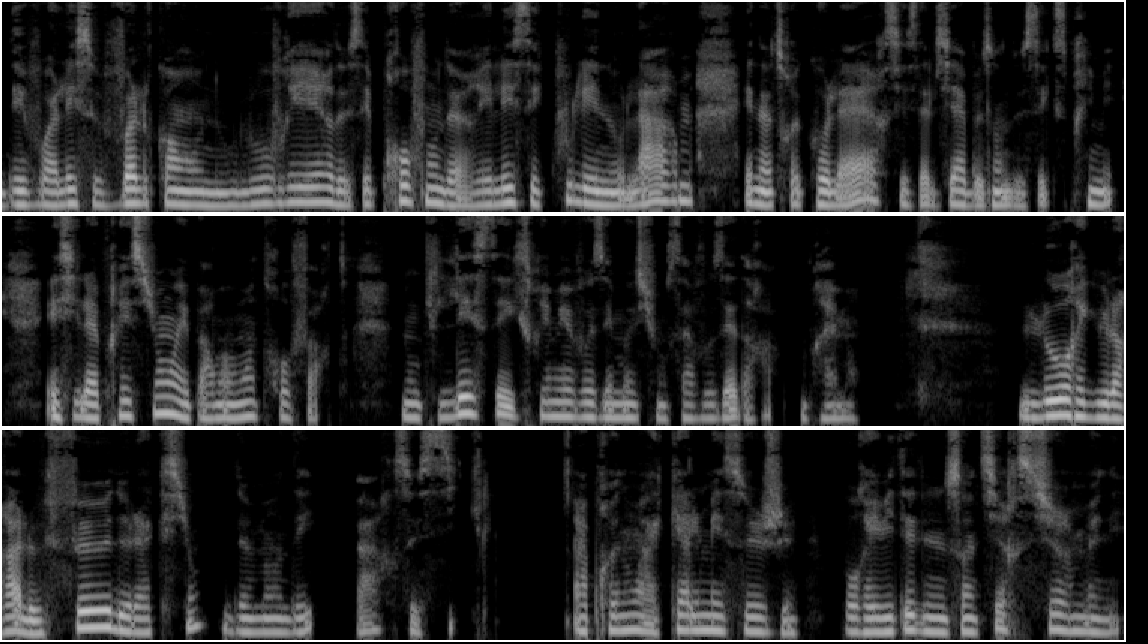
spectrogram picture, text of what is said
dévoiler ce volcan en nous, l'ouvrir de ses profondeurs et laisser couler nos larmes et notre colère si celle-ci a besoin de s'exprimer et si la pression est par moments trop forte. Donc laissez exprimer vos émotions, ça vous aidera vraiment. L'eau régulera le feu de l'action demandée par ce cycle. Apprenons à calmer ce jeu pour éviter de nous sentir surmenés.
